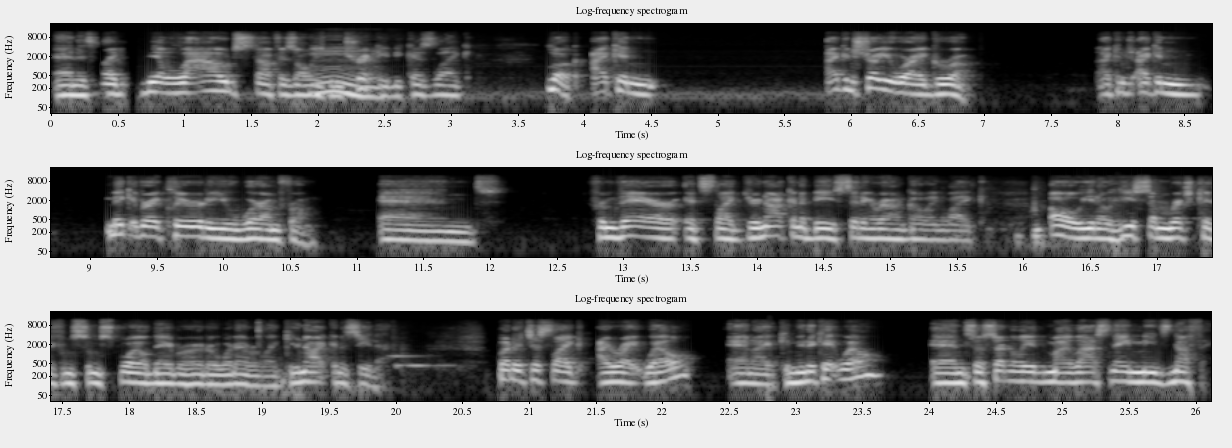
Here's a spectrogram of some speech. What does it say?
and it's like the allowed stuff has always been tricky because like, look, I can I can show you where I grew up. I can I can make it very clear to you where I'm from, and from there it's like you're not going to be sitting around going like oh you know he's some rich kid from some spoiled neighborhood or whatever. Like you're not going to see that. But it's just like i write well and i communicate well. And so suddenly my last name means nothing.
